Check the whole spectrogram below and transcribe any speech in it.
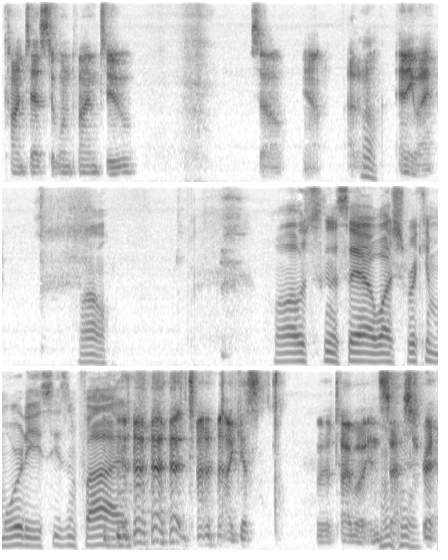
contest at one time too so yeah i don't know anyway Wow. Well, I was just gonna say I watched Rick and Morty season five. i guess we're talking about incest right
